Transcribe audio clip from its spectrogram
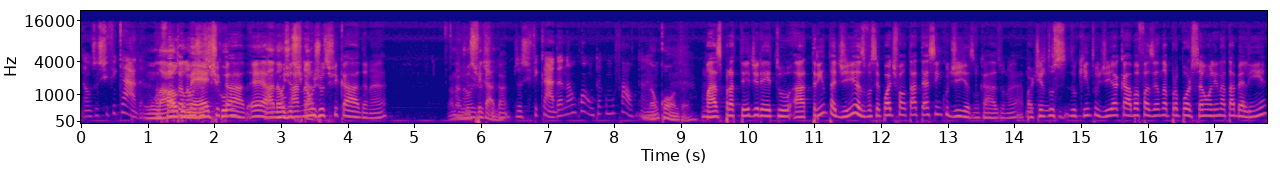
não justificada, um a laudo não médico, justificada. é, a, não, não justificada. a não justificada, né? A não, a não justificada. justificada. Justificada não conta como falta. Né? Não conta. Mas para ter direito a 30 dias, você pode faltar até 5 dias, no caso, né? A partir do, do, quinto dia acaba fazendo a proporção ali na tabelinha,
